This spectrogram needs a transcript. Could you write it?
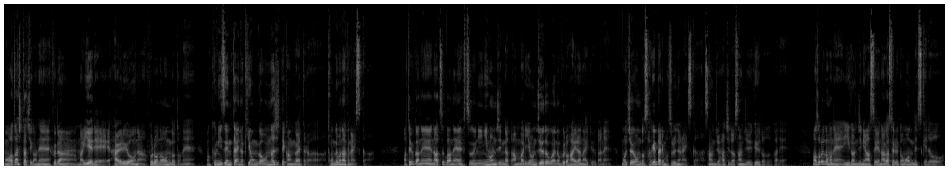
まあ、私たちがね、普段、まあ、家で入るような風呂の温度とね、まあ、国全体の気温が同じって考えたら、とんでもなくないっすか。まあ、というかね、夏場ね、普通に日本人だとあんまり40度超えの風呂入らないというかね、もうちょい温度下げたりもするじゃないですか。38度、39度とかで。まあ、それでもね、いい感じに汗流せると思うんですけど、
